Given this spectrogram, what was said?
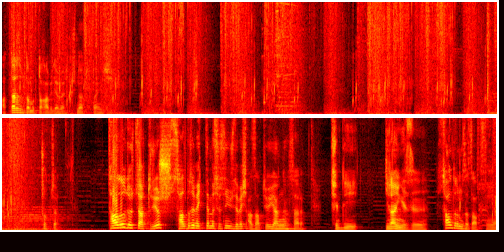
Atlarız burada mutlaka bile ver. Şunları tutmayın hiç. Çok güzel. Sağlığı 400 arttırıyor. Saldırı bekleme süresini %5 azaltıyor. Yangın hasarı. Şimdi yılan yüzü. Saldırımız azaltsın ya.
